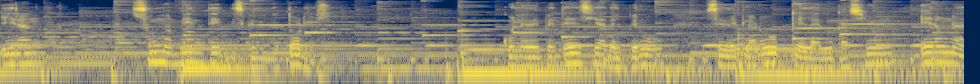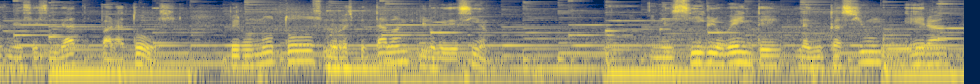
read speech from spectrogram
eran sumamente discriminatorios con la independencia del Perú, se declaró que la educación era una necesidad para todos, pero no todos lo respetaban y lo obedecían. En el siglo XX, la educación era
